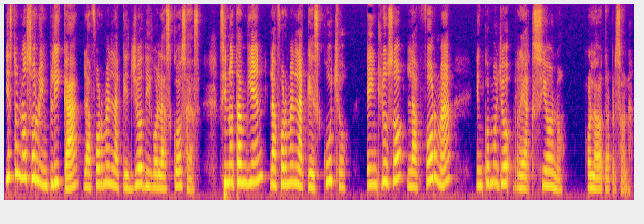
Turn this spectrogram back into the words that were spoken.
Y esto no solo implica la forma en la que yo digo las cosas, sino también la forma en la que escucho e incluso la forma en cómo yo reacciono con la otra persona.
